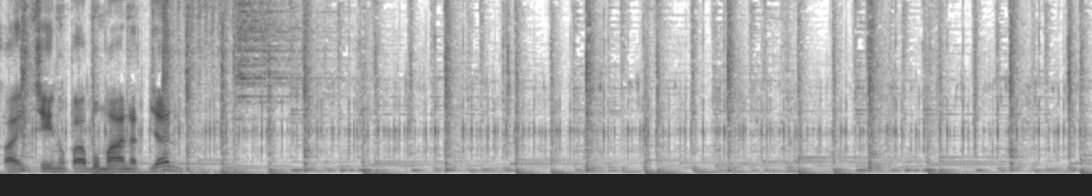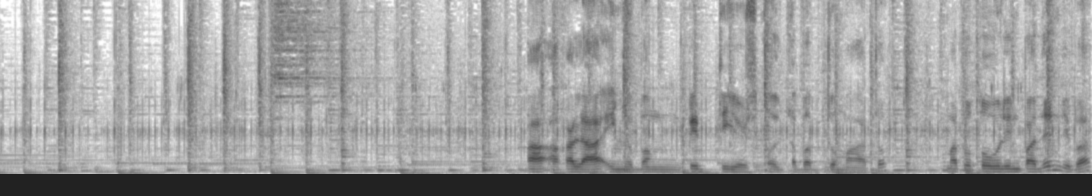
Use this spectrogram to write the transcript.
Kahit sino pa bumanat dyan. Aakalain nyo bang 50 years old above to mga to matutulin pa din di ba?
